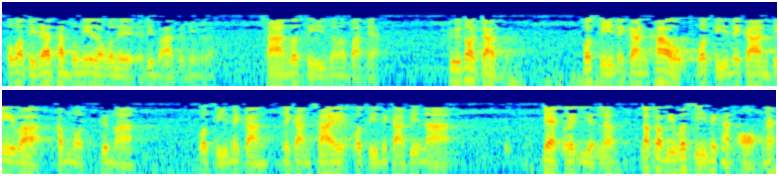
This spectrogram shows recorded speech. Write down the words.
เพราะว่าติแล้วทำตรงนี้เราก็เลยอธิบายตรงนี้แหละฌานวสีสมบัติเนี่ย คือนอกจากวสีในการเข้าวสีในการที่ว่ากำหนดขึ้นมาวสีในการในการใช้วสีในการพิจารณาแยกละเอียดแล้ว แล้วก็มีวสีในการออกนะ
